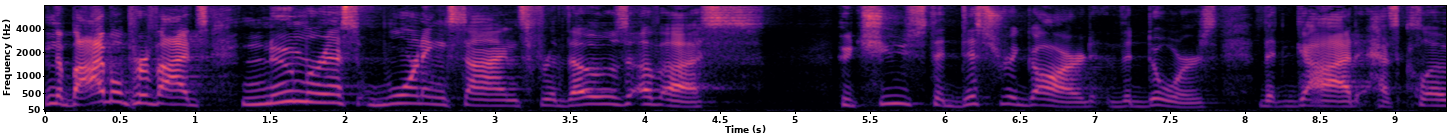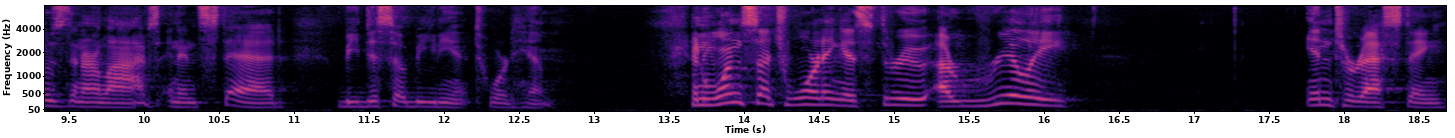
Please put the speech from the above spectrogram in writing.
And the Bible provides numerous warning signs for those of us who choose to disregard the doors that God has closed in our lives and instead be disobedient toward Him. And one such warning is through a really interesting,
